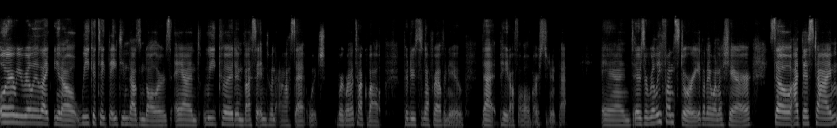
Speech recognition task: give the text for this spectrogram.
Or we really like, you know, we could take the $18,000 and we could invest it into an asset, which we're going to talk about, produce enough revenue that paid off all of our student debt. And there's a really fun story that I want to share. So at this time,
